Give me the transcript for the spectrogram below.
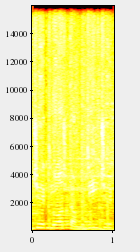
DJ Gotham DJ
